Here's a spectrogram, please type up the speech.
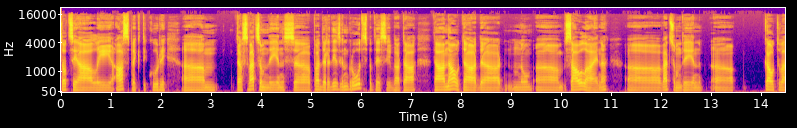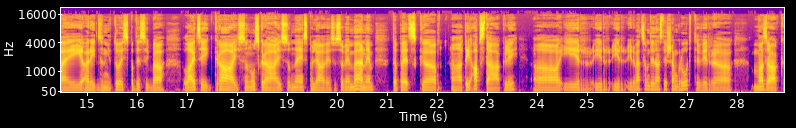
sociāli aspekti, kuri um, tās vecumdienas padara diezgan grūtas patiesībā. Tā, tā nav tāda nu, saulaina vecumdiena. Kaut vai arī, zin, ja tu esi patiesībā laicīgi krājis un uzkrājis un neesi paļāvies uz saviem bērniem, tāpēc ka uh, tie apstākļi uh, ir, ir, ir, ir vecumdienās tiešām grūti. Tev ir uh, mazāk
